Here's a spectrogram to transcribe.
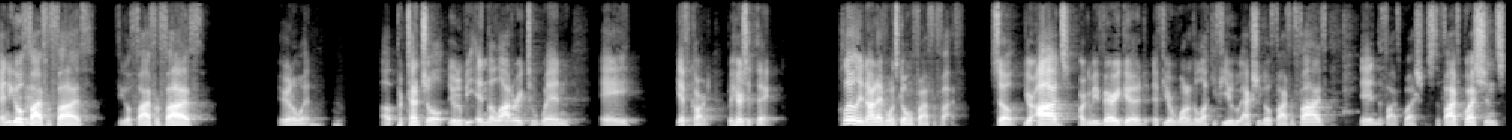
Can you go Mhm. five for five? If you go five for five, you're gonna win. A potential, you're gonna be in the lottery to win a gift card. But here's the thing: clearly, not everyone's going five for five. So your odds are gonna be very good if you're one of the lucky few who actually go five for five in the five questions. The five questions,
